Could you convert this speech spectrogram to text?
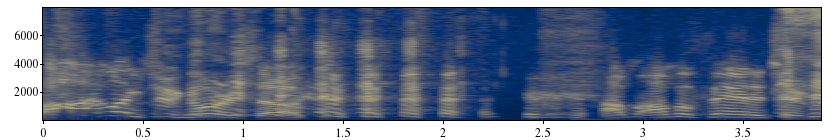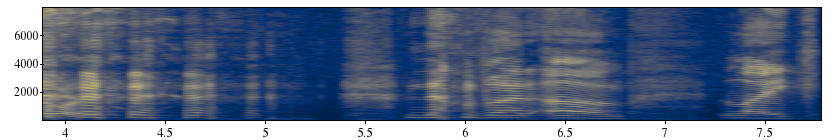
Oh, I like Chuck Norris though. I'm I'm a fan of Chuck Norris. no, but um, like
